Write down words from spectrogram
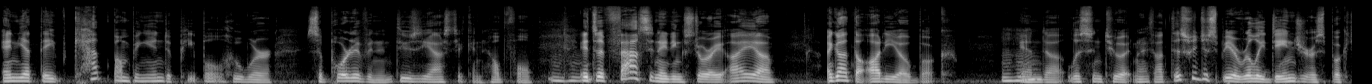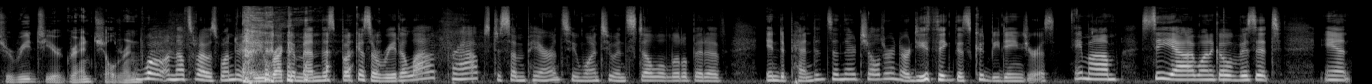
And yet they kept bumping into people who were supportive and enthusiastic and helpful. It's a fascinating story. I uh, I got the audio book and uh, listened to it, and I thought this would just be a really dangerous book to read to your grandchildren. Well, and that's what I was wondering. Do you recommend this book as a read aloud, perhaps, to some parents who want to instill a little bit of independence in their children? Or do you think this could be dangerous? Hey, mom, see ya. I want to go visit Aunt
